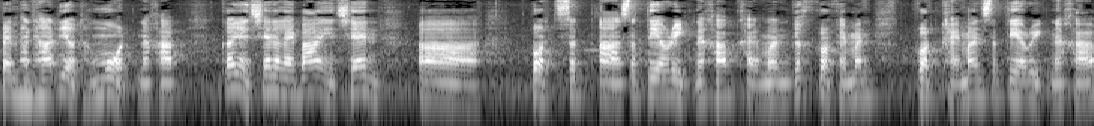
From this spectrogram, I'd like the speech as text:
เป็นพันธะเดี่ยวทั้งหมดนะครับ ก็อย่างเช่นอะไรบ้างอย่างเช่นกรดสเตียริกนะครับไขมันก็กรดไขมันกรดไขมันสเตียริกนะครับ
